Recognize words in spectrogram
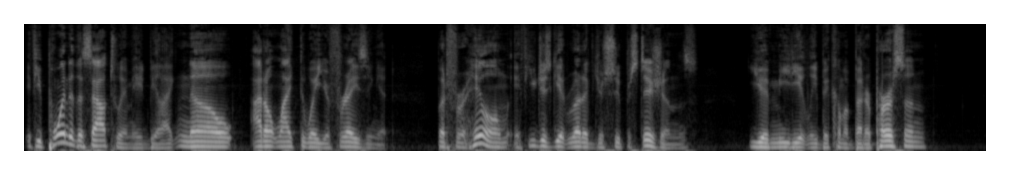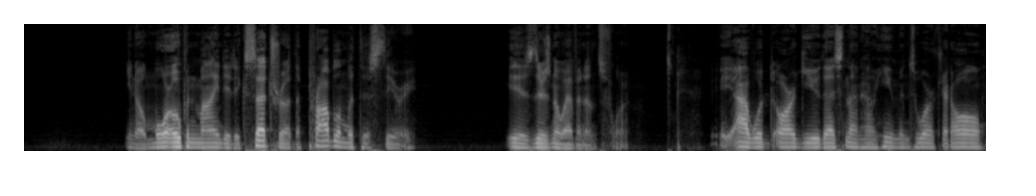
If you pointed this out to him, he'd be like, "No, I don't like the way you're phrasing it." But for him, if you just get rid of your superstitions, you immediately become a better person. You know, more open-minded, etc. The problem with this theory is there's no evidence for it. I would argue that's not how humans work at all.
